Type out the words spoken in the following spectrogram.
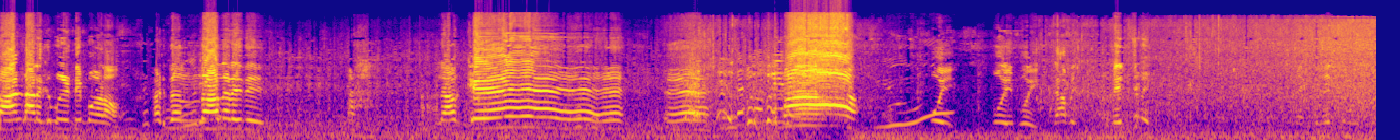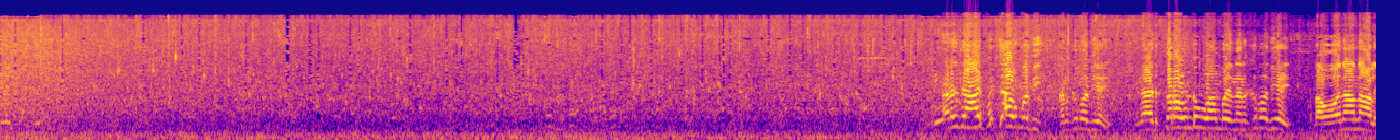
വേണ്ട എനക്ക് വീട്ടിൽ പോകണോ. അടുത്ത എന്താന്നട ഇത്! പോയി പോയി പോയി. ഞാൻ വെച്ച് അടാ ഞാൽപ്പിച്ചാവും മതി. നിനക്ക് മതിയായി. ഇനി അടുത്ത റൗണ്ട് പോകാൻ പോയി. നിനക്ക് മതിയായി. അതാ ഓനാന്നാൾ.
